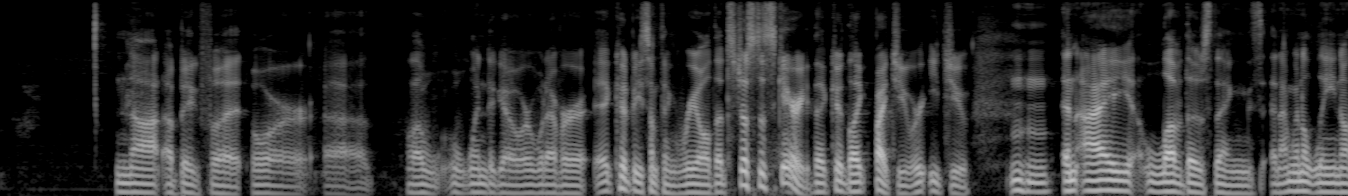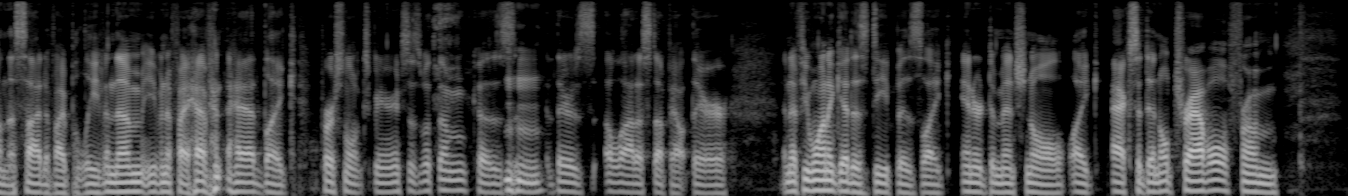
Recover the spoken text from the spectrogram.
not a Bigfoot or uh, a Wendigo or whatever, it could be something real that's just as scary that could like bite you or eat you. hmm And I love those things, and I'm going to lean on the side of I believe in them, even if I haven't had like personal experiences with them, because hmm there's a lot of stuff out there. And if you want to get as deep as like interdimensional like accidental travel from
